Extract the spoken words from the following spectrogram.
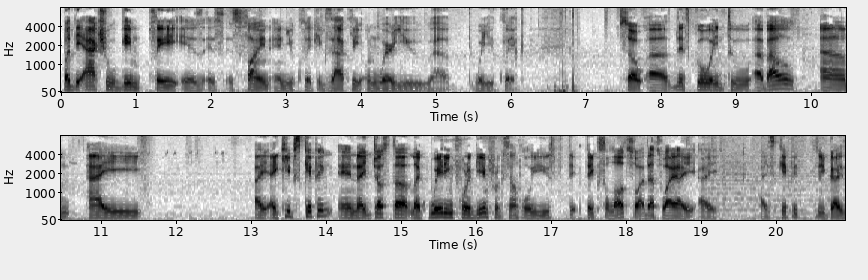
but the actual gameplay is, is, is fine and you click exactly on where you, uh, where you click. So uh, let's go into a battle. Um, I, I, I keep skipping and I just uh, like waiting for a game, for example, used takes a lot, so that's why I, I, I skip it. You guys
